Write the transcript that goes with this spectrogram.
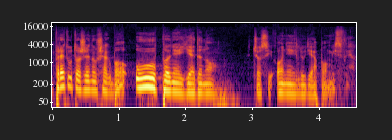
Pre túto ženu však bolo úplne jedno, čo si o nej ľudia pomyslia.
